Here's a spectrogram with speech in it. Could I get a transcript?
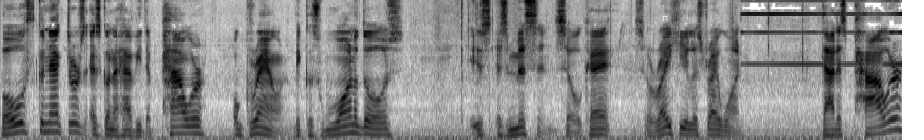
both connectors is going to have either power or ground because one of those is is missing so okay? So right here let's try one. That is power.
